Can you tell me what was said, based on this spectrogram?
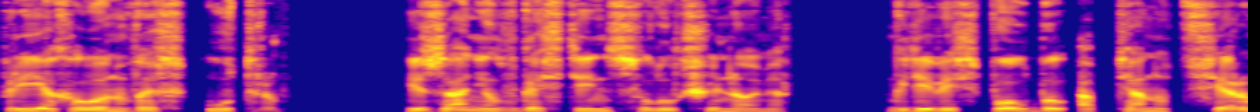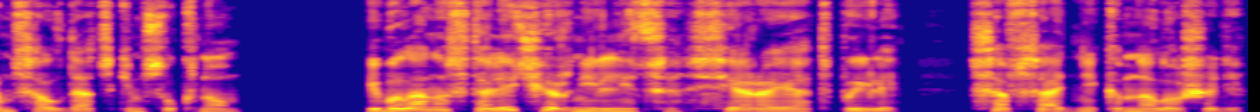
Приехал он в С утром и занял в гостинице лучший номер, где весь пол был обтянут серым солдатским сукном. И была на столе чернильница, серая от пыли, со всадником на лошади,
